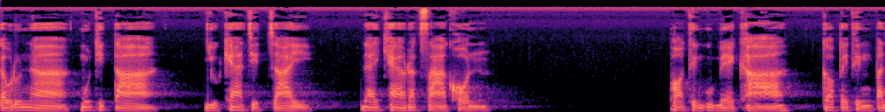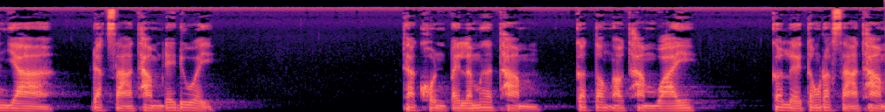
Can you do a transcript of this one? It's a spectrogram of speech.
กรุณา มุทิตา อยู่แค่จิตใจ ได้แค่รักษาคน พอถึงอุเบกขา ก็ไปถึงปัญญา รักษาธรรมได้ด้วย ถ้าคนไปละเมิดธรรม ก็ต้องเอาธรรมไว้ ก็เลยต้องรักษาธรรม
